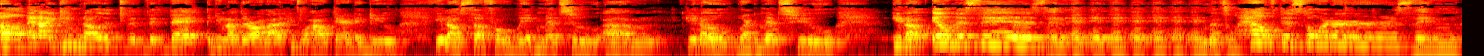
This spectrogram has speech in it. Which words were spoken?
Um, and I do know that, that, that, you know, there are a lot of people out there that do, you know, suffer with mental, um, you know, like mental you know, illnesses and, and, and, and, and, and, and mental health disorders and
